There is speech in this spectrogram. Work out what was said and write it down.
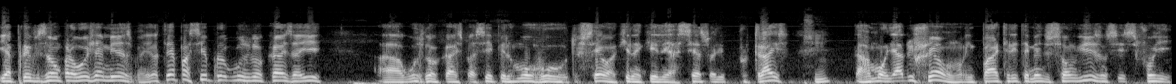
e a previsão para hoje é a mesma. Eu até passei por alguns locais aí, alguns locais, passei pelo Morro do Céu, aqui naquele acesso ali por trás. Sim. Tava molhado o chão, em parte ali também do São Luís, não sei se foi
